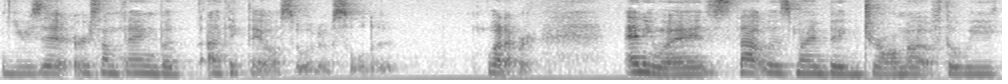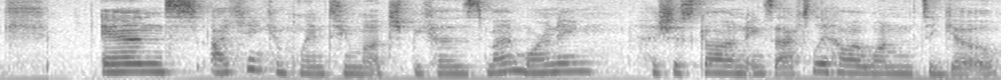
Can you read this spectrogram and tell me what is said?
use it or something, but I think they also would have sold it. Whatever. Anyways, that was my big drama of the week. And I can't complain too much because my morning has just gone exactly how I wanted it to go.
